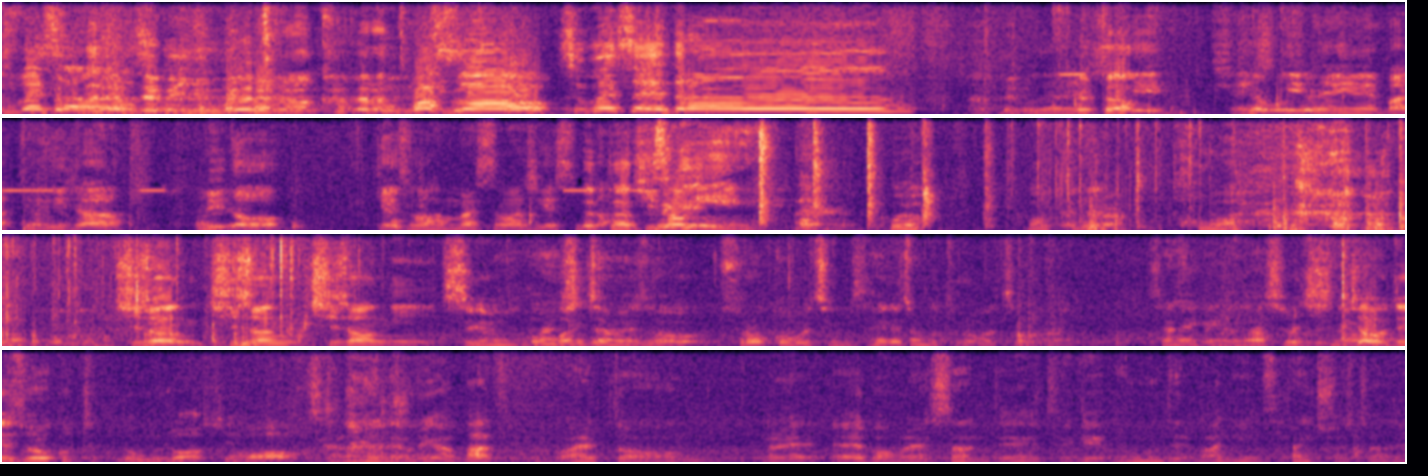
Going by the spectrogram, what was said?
수고했어 수고했어 데뷔 6년 차 카메라 못 봤어. 수고했어 얘들아 오늘. NCT, NCT. 드림의 맏형이자 리더 께서 한 말씀 하시겠습니다 지성이 지성 지성 지성이 지금 뭔현 시점에서 수록곡을 지금 세 개 정도 들어봤잖아요. 세네 개. 사실 우리가 진짜 어제 수록곡 너무 좋았어. 작년에 우리가 맛 활동을 앨범을 했었는데 되게 팬분들이 많이 사랑해 주셨잖아요.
